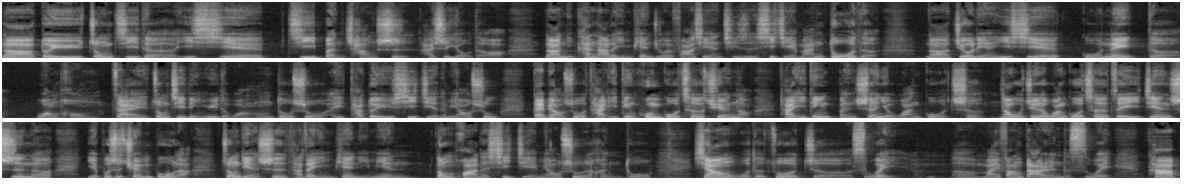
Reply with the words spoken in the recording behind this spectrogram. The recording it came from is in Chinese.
那对于重机的一些基本常识还是有的哦。那你看他的影片就会发现，其实细节蛮多的。那就连一些国内的网红，在重机领域的网红都说，诶，他对于细节的描述，代表说他一定混过车圈了，他一定本身有玩过车。那我觉得玩过车这一件事呢，也不是全部了，重点是他在影片里面。动画的细节描述了很多，像我的作者 Sway，呃，买房达人的 Sway，他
